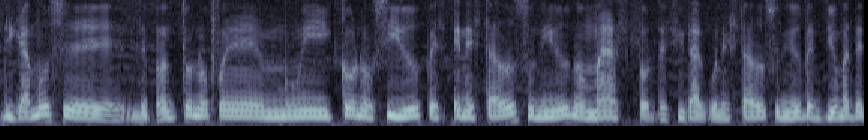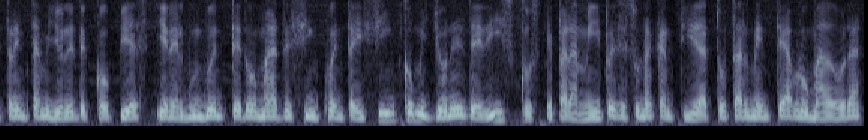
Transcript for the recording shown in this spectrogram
digamos eh, de pronto no fue muy conocido, pues en Estados Unidos no más, por decir algo, en Estados Unidos vendió más de 30 millones de copias y en el mundo entero más de 55 millones de discos, que para mí pues es una cantidad totalmente abrumadora,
